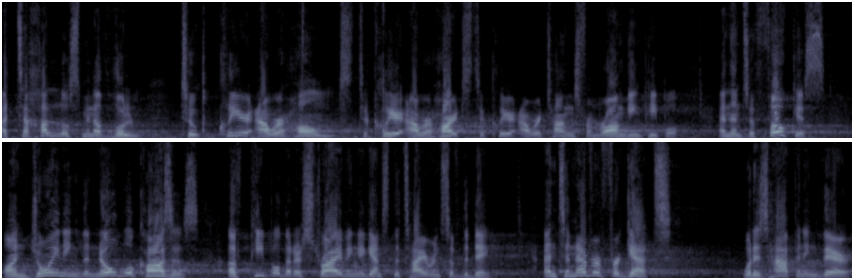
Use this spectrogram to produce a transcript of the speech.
التخلص من الظلم to clear our homes, to clear our hearts, to clear our tongues from wronging people, and then to focus on joining the noble causes of people that are striving against the tyrants of the day. And to never forget what is happening there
